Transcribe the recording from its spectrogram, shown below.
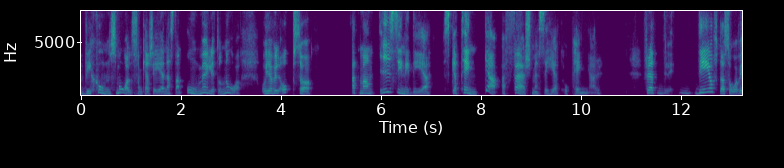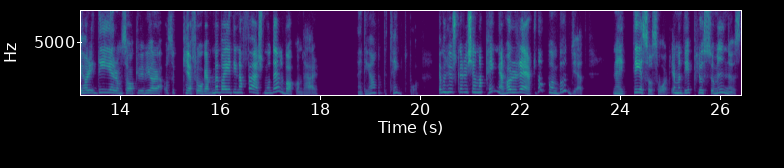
visionsmål som kanske är nästan omöjligt att nå. Och jag vill också att man i sin idé ska tänka affärsmässighet och pengar. För att det är ofta så, vi har idéer om saker vi vill göra och så kan jag fråga, men vad är din affärsmodell bakom det här? Nej, det har jag inte tänkt på. Ja, men hur ska du tjäna pengar? Har du räknat på en budget? Nej, det är så svårt. Ja, men det är plus och minus.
